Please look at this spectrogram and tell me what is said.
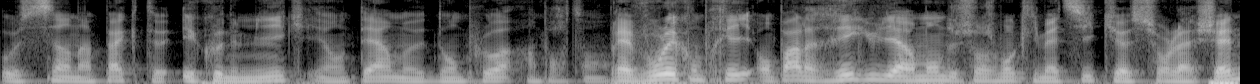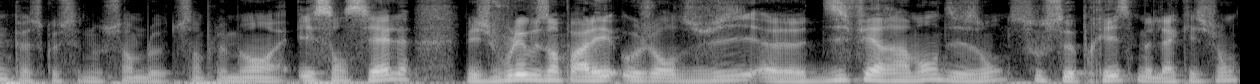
aussi un impact économique et en termes d'emploi important. Bref, vous l'avez compris, on parle régulièrement du changement climatique sur la chaîne parce que ça nous semble tout simplement essentiel. Mais je voulais vous en parler aujourd'hui euh, différemment, disons, sous ce prisme de la question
